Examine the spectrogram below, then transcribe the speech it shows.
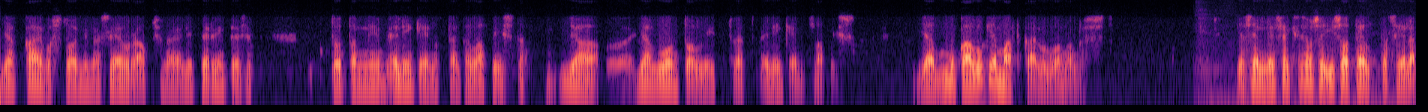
ja kaivostoiminnan seurauksena, eli perinteiset tota niin, elinkeinot täältä Lapista ja, ja luontoon liittyvät elinkeinot Lapissa. Ja mukaan lukien matkailu luonnollisesti. Ja sen lisäksi se on se iso teltta siellä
